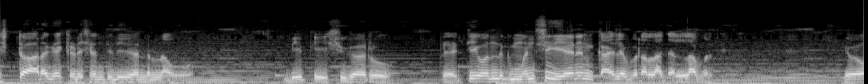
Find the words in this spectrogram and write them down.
ಎಷ್ಟು ಆರೋಗ್ಯ ಕೆಡಿಸ್ಕೊಂತಿದ್ದೀವಿ ಅಂದ್ರೆ ನಾವು ಬಿ ಪಿ, ಶುಗರು ಪ್ರತಿಯೊಂದಕ್ಕೆ ಮನ್ಸಿಗೆ ಏನೇನು ಕಾಯಿಲೆ ಬರಲ್ಲ, ಅದೆಲ್ಲ ಬರ್ತಿದೆ. ಅಯ್ಯೋ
